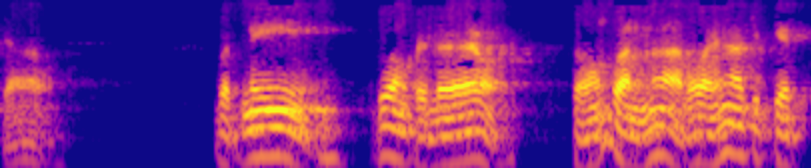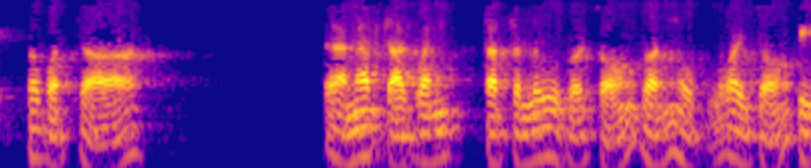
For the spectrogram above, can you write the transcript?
เจ้า บทนี้ร่วงไปแล้วสองพันห้าร้อยห้าสิบเจ็ดพระบทษา ถ้านับจากวันตัดสรู้ก็สองพันหกร้อยสองปี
